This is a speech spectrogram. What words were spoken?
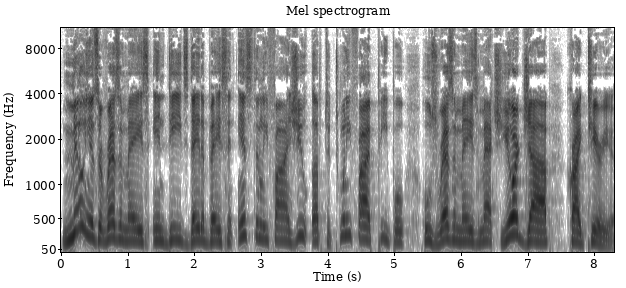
millions of resumes, in Indeed's database and instantly finds you up to 25 people whose resumes match your job criteria.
